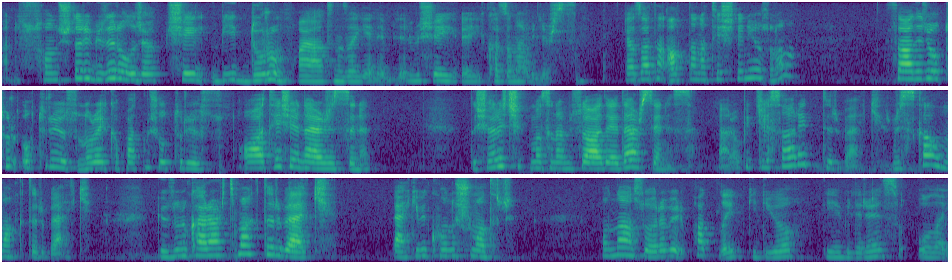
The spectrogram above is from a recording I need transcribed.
Yani sonuçları güzel olacak bir şey, bir durum hayatınıza gelebilir, bir şey e, kazanabilirsin. Ya zaten alttan ateşleniyorsun ama Sadece otur oturuyorsun. Orayı kapatmış oturuyorsun. O ateş enerjisinin dışarı çıkmasına müsaade ederseniz yani o bir cesarettir belki. Risk almaktır belki. Gözünü karartmaktır belki. Belki bir konuşmadır. Ondan sonra böyle patlayıp gidiyor diyebiliriz olay.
